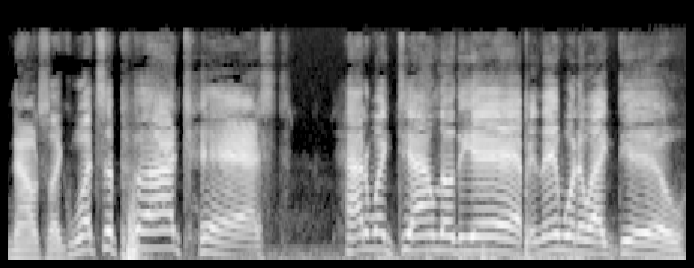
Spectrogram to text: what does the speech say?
Now it's like, what's a podcast? How do I download the app? And then what do I do?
